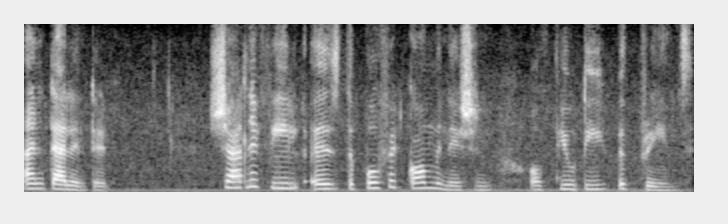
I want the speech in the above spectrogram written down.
and talented. Charlotte Field is the perfect combination of beauty with brains.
